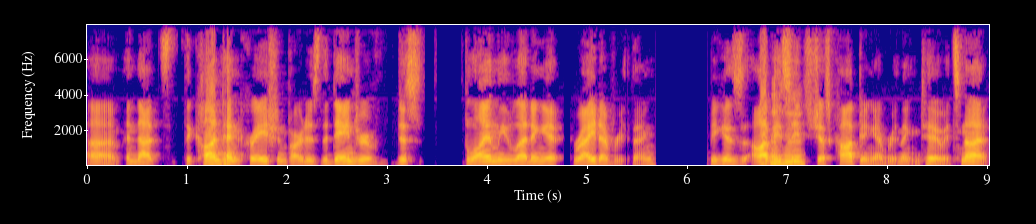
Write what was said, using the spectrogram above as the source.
Uh, and that's the content creation part is the danger of just blindly letting it write everything because obviously mm-hmm. it's just copying everything too. It's not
